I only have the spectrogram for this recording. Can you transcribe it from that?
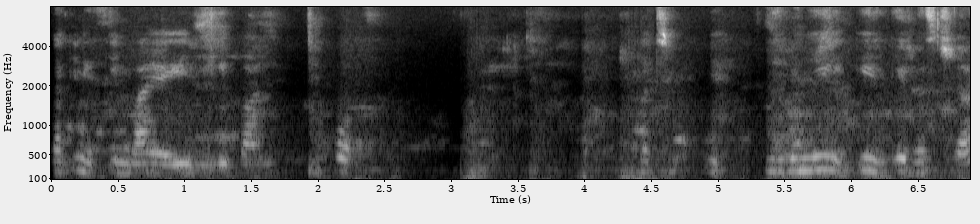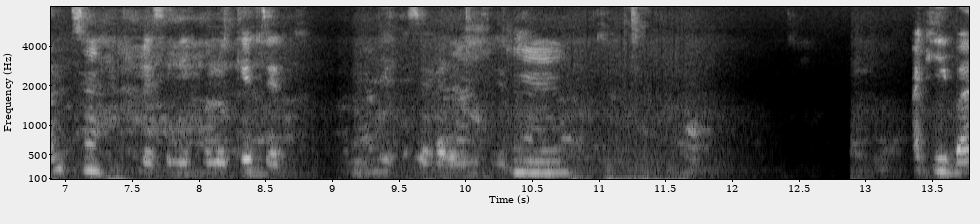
Lakini si mbaya hii nilibana. But venye hii hii hii restaurant Mm. place ilipo located maana iko 700. Hmm. akiiba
